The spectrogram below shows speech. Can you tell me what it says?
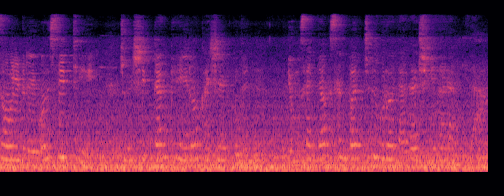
서울 드래곤 시티 중식당 페이로 가실 분은 용산역 3번 출구로 나가시기 바랍니다.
